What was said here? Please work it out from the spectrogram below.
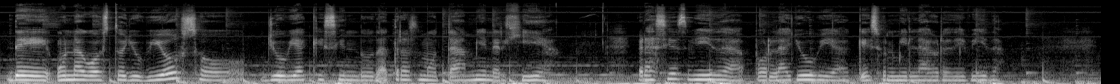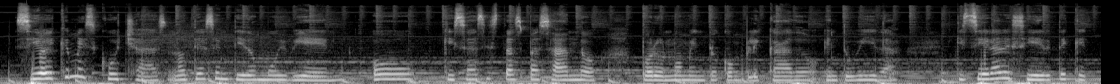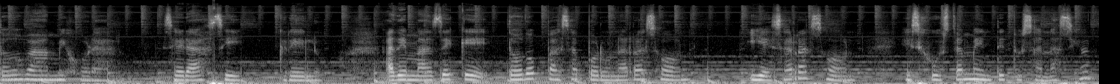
de un agosto lluvioso, lluvia que sin duda transmuta mi energía. Gracias vida por la lluvia que es un milagro de vida. Si hoy que me escuchas no te has sentido muy bien o quizás estás pasando por un momento complicado en tu vida, Quisiera decirte que todo va a mejorar. Será así, créelo. Además de que todo pasa por una razón y esa razón es justamente tu sanación.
